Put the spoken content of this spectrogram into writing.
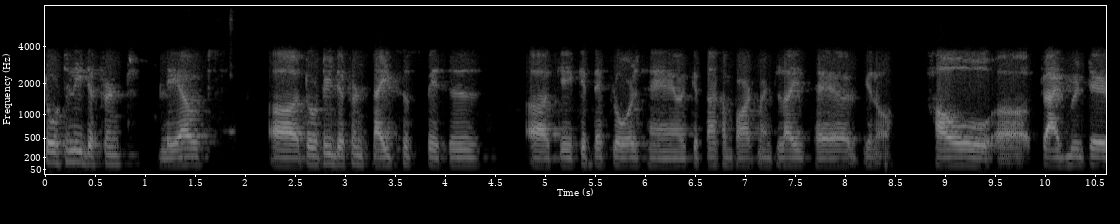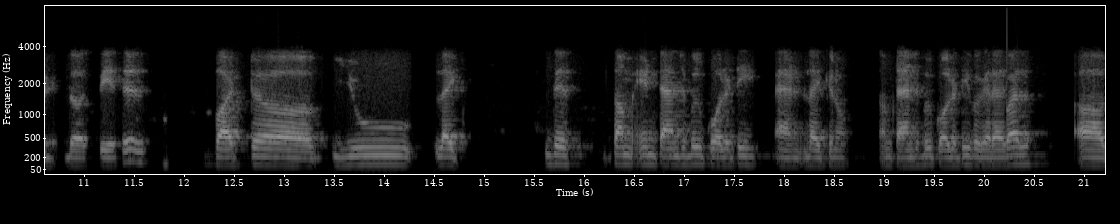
totally different layouts, uh, totally different types of spaces, uh, कि कितने floors हैं और कितना compartmentalized है, you know, how uh, fragmented the space is, but uh, you like there's some intangible quality and like you know some tangible quality वगैरह as well uh,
